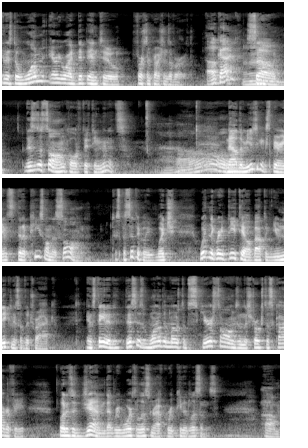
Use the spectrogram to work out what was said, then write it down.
And it's the one area where I dip into First Impressions of Earth. okay. So this is a song called 15 Minutes. Oh. Now, the music experience did a piece on the song specifically, which went into great detail about the uniqueness of the track and stated this is one of the most obscure songs in the Strokes discography, but it's a gem that rewards the listener after repeated listens. Um,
